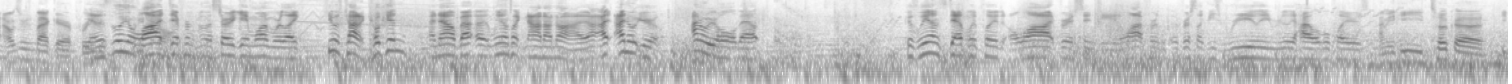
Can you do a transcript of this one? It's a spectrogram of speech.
Bowser's back air. Pretty, Yeah, this is looking a lot strong. different from the start of game one, where like he was kind of cooking, and now ba- uh, Leon's like, no, no, no, I, I I know what you're, I know what you're all about. Because Leon's definitely played a lot versus Sinji, a lot for versus like these really, really high level players. I mean, he took a, he,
